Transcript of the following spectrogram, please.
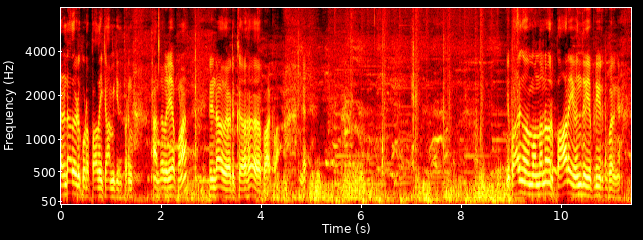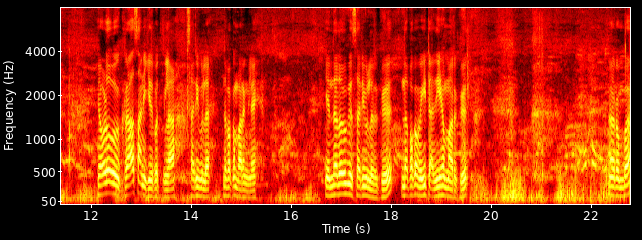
ரெண்டாவது அடுக்கோட பாதை காமிக்குது பாருங்கள் அந்த வழியாக போனால் ரெண்டாவது அடுக்காக பார்க்கலாம். இங்கே. இங்கே பாருங்கள் வந்தோன்னே ஒரு பாறை வந்து எப்படி இருக்குது பாருங்கள் எவ்வளோ கிராஸாக நிற்கிது பார்த்தீங்களா சரிவில். இந்த பக்கம் பாருங்களேன் எந்த அளவுக்கு சரிவில் இருக்குது இந்த பக்கம் வெயிட் அதிகமாக இருக்குது ரொம்ப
